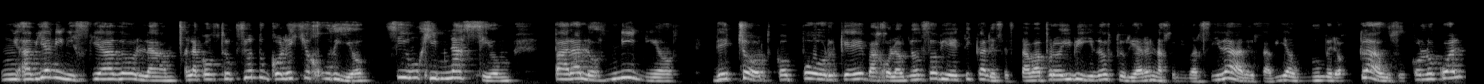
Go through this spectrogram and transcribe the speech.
mm, habían iniciado la, la, construcción de un colegio judío, sí, un gimnasio para los niños de Chotko porque bajo la Unión Soviética les estaba prohibido estudiar en las universidades, había un número clausus, con lo cual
